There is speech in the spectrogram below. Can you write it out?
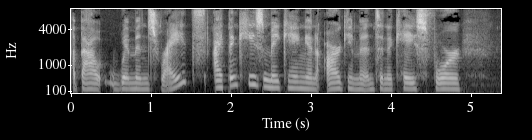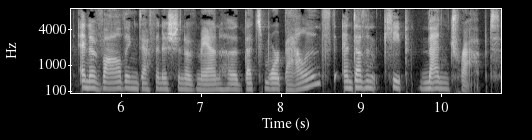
about women's rights. I think he's making an argument and a case for an evolving definition of manhood that's more balanced and doesn't keep men trapped.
